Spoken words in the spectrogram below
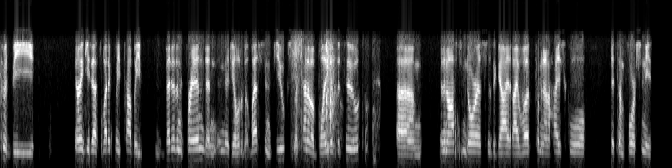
could be. I think he's athletically probably better than Friend and, and maybe a little bit less than Fuchs, but kind of a blend of the two. Um, and then Austin Dorris is a guy that I loved coming out of high school. It's unfortunate he's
